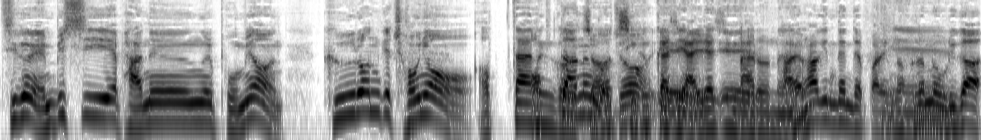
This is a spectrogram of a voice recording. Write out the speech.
지금 MBC의 반응을 보면 그런 게 전혀 없다는, 거죠. 지금까지 예, 알려진 예, 바로는. 다 확인된 데 빠르니까 예. 그러면 우리가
